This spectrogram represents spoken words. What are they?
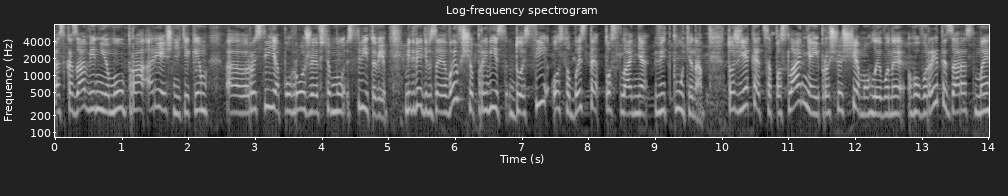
е, сказав він йому про арешник, яким е, Росія погрожує всьому світові. Медведєв заявив, що привіз до Сі особисте послання від Путіна. Тож яке це послання і про що ще могли вони говорити? Зараз ми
